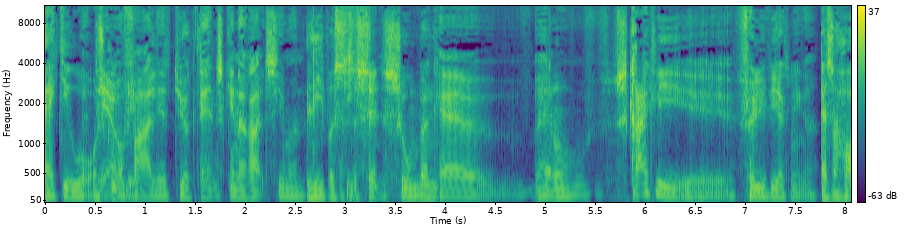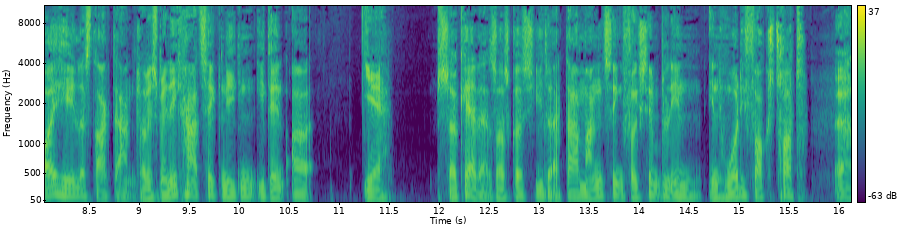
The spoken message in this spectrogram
rigtig Det er jo uoverskuelige. farligt at dyrke dansk generelt, Simon. Lige præcis. Altså selv Zumba Mm. kan øh, have nogle skrækkelige øh, følgevirkninger. Altså høje hæle og strakte ankler. Hvis man ikke har teknikken i den, og ja, så kan jeg da altså også godt sige dig, at der er mange ting, for eksempel en, en hurtig foxtrot, Ja.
